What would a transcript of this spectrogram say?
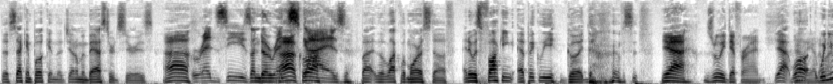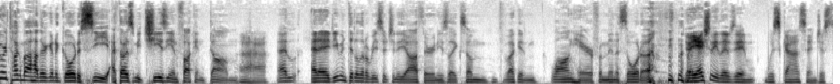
the second book in the Gentleman Bastard series, Oh, Red Seas Under Red Ah, cool. Skies, by the Locke Lamora stuff, and it was fucking epically good. It was- yeah. It was really different. yeah, well, when you were talking about how they're gonna go to sea, I thought it was gonna be cheesy and fucking dumb. Uh huh. And I, and I even did a little research into the author, and he's like some fucking long hair from Minnesota. yeah, he actually lives in Wisconsin, just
